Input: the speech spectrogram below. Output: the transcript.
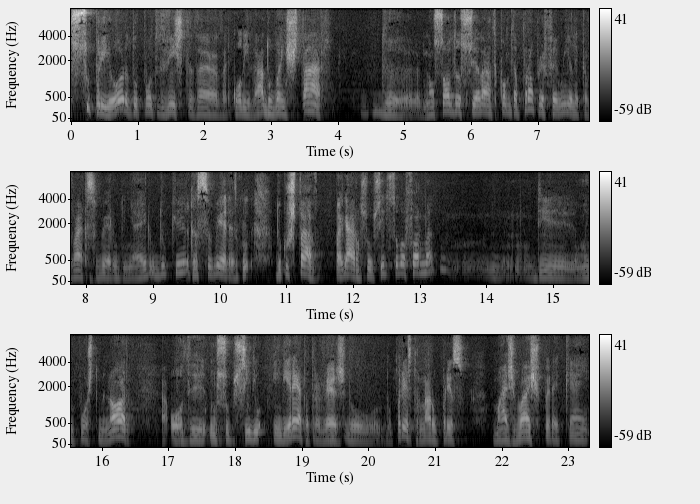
superior do ponto de vista da, da qualidade, do bem-estar de, não só da sociedade como da própria família que vai receber o dinheiro, do que receber, do que o Estado pagar um subsídio sob a forma de um imposto menor ou de um subsídio indireto através do, do preço, tornar o preço mais baixo para quem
